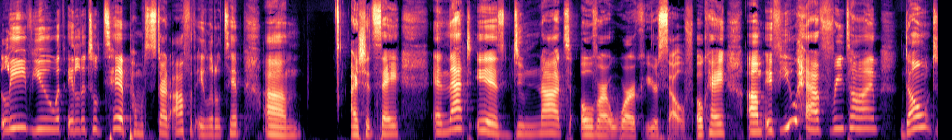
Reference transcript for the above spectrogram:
leave you with a little tip. I want to start off with a little tip, um, I should say. And that is do not overwork yourself. Okay. Um, if you have free time, don't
